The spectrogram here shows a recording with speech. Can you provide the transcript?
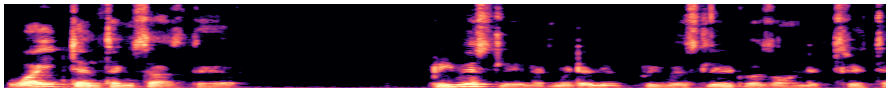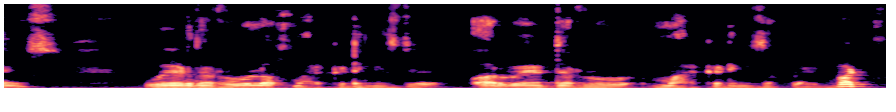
why 10 things are there? Previously let me tell you previously it was only three things where the role of marketing is there or where the role marketing is applied. But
